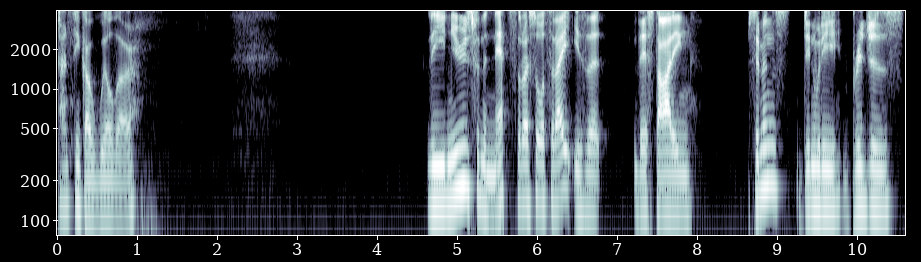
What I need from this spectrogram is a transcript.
Don't think I will though. The news from the Nets that I saw today is that they're starting Simmons, Dinwiddie, Bridges,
